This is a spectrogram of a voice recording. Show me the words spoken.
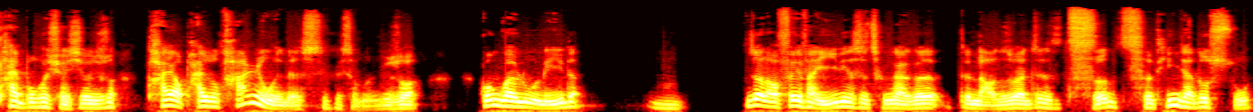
他也不会选西游，就是说他要拍出他认为的是个什么，比如说光怪陆离的，嗯热闹非凡一定是陈凯歌的脑子是吧？这是词词听起来都熟，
